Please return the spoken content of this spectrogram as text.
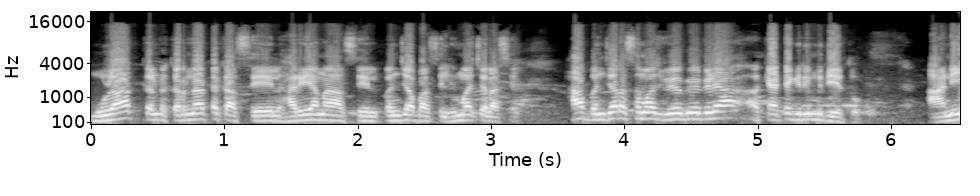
मुळात कर्न- कर्नाटक असेल हरियाणा असेल पंजाब असेल हिमाचल असेल हा बंजारा समाज वेगवेगळ्या कॅटेगरीमध्ये येतो. आणि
